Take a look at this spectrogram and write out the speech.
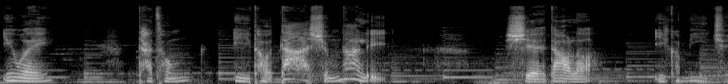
因为他从一头大熊那里学到了一个秘诀。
